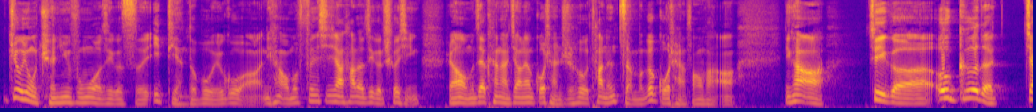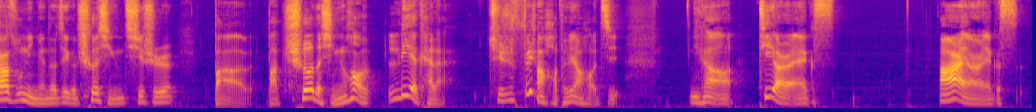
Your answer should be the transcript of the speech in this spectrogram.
就用全军覆没这个词一点都不为过啊。你看，我们分析一下它的这个车型，然后我们再看看将来国产之后它能怎么个国产方法啊？你看啊，这个讴歌的家族里面的这个车型，其实把把车的型号列开来，其实非常好，非常好记。你看啊，T R X。R L X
